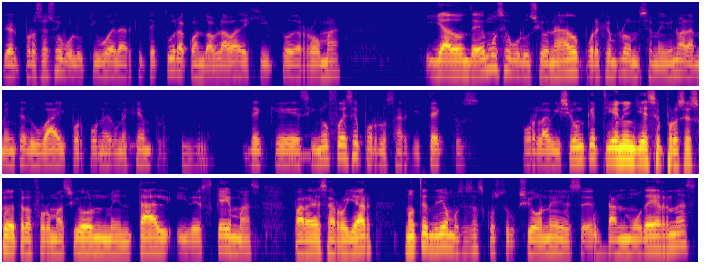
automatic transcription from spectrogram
del proceso evolutivo de la arquitectura cuando hablaba de Egipto, de Roma, y a donde hemos evolucionado, por ejemplo, se me vino a la mente Dubái, por poner un ejemplo, uh -huh. de que si no fuese por los arquitectos, por la visión que tienen y ese proceso de transformación mental y de esquemas para desarrollar, no tendríamos esas construcciones eh, tan modernas,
